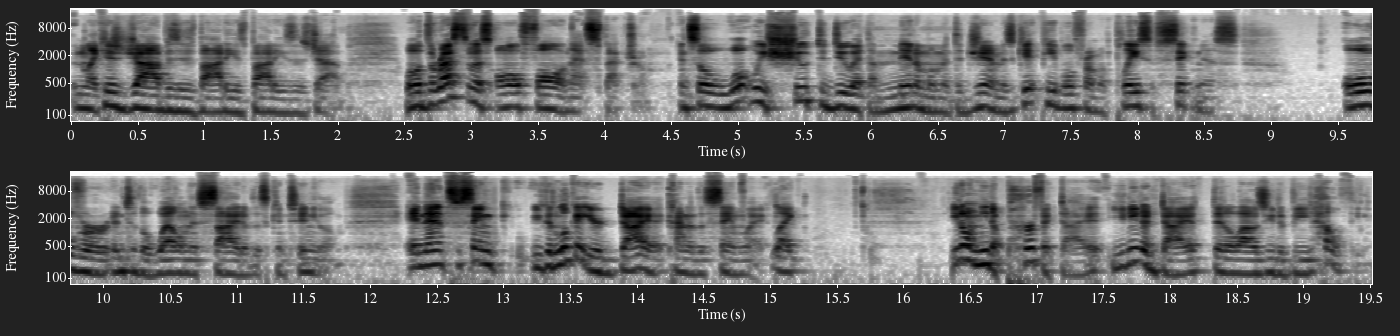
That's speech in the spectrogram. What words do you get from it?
And like his job is his body, his body is his job. Well, the rest of us all fall on that spectrum. And so what we shoot to do at the minimum at the gym is get people from a place of sickness over into the wellness side of this continuum. And that's the same you can look at your diet kind of the same way. Like you don't need a perfect diet. You need a diet that allows you to be healthy.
